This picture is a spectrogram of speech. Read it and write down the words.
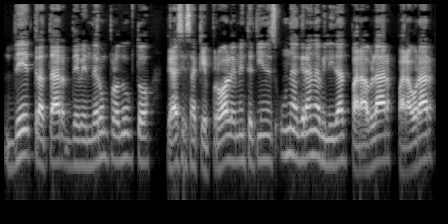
de tratar de vender un producto gracias a que probablemente tienes una gran habilidad para hablar, para orar,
